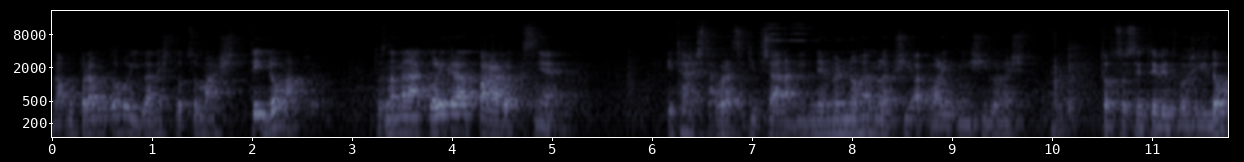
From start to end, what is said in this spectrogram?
na úpravu toho jídla, než to, co máš ty doma. Že? To znamená, kolikrát paradoxně i ta restaurace ti třeba nabídne mnohem lepší a kvalitnější jídlo, než to, co si ty vytvoříš doma.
